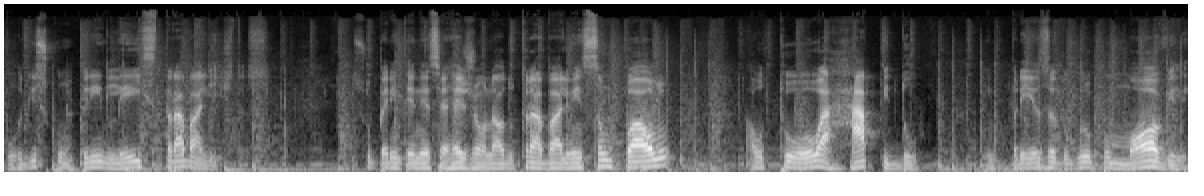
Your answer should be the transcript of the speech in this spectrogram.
por descumprir leis trabalhistas. Superintendência Regional do Trabalho em São Paulo autuou a Rápido, empresa do grupo Móvel,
